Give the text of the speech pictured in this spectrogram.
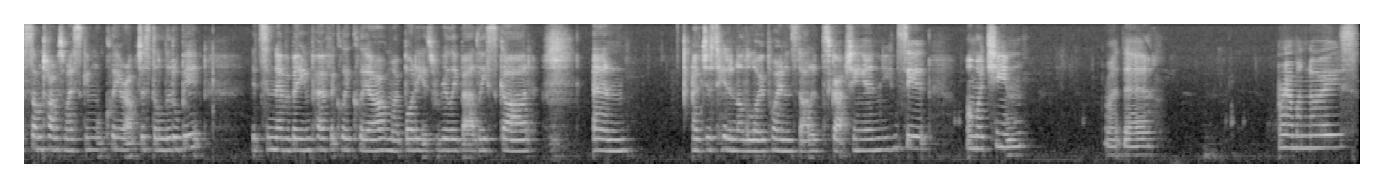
Sometimes my skin will clear up just a little bit. It's never been perfectly clear. My body is really badly scarred, and I've just hit another low point and started scratching and you can see it on my chin right there around my nose.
